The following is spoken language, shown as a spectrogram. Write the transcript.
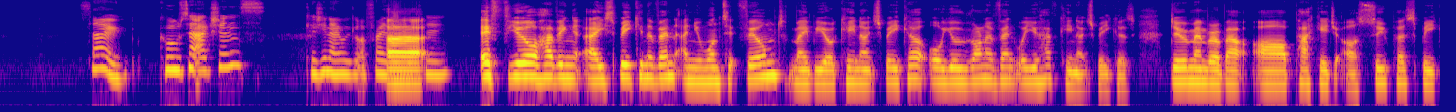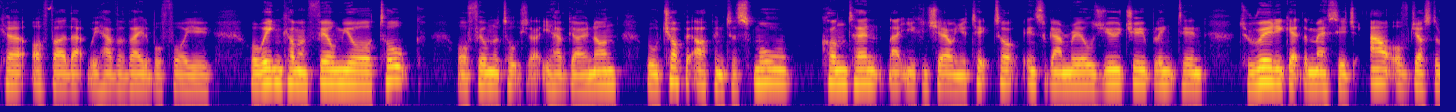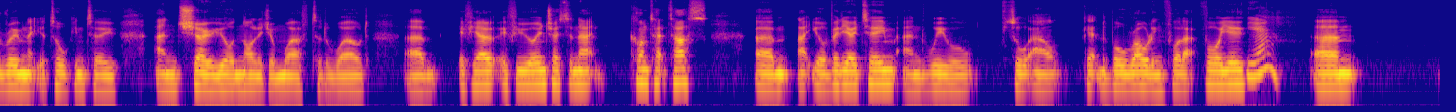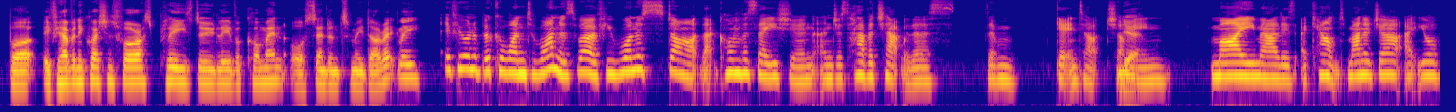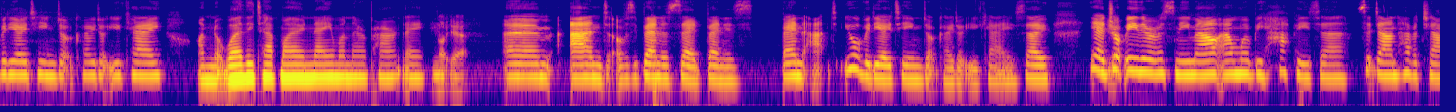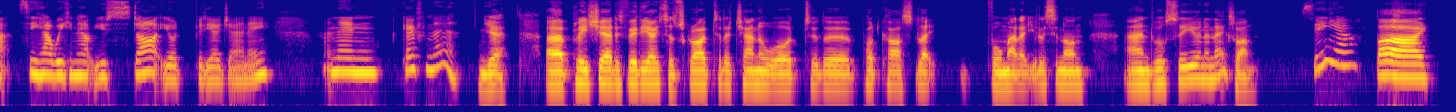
So, calls to actions because you know we've got a throw Uh, into. If you're having a speaking event and you want it filmed, maybe you're a keynote speaker or you run an event where you have keynote speakers, do remember about our package, our super speaker offer that we have available for you, where we can come and film your talk or film the talks that you have going on. We'll chop it up into small content that you can share on your TikTok, Instagram Reels, YouTube, LinkedIn to really get the message out of just the room that you're talking to and show your knowledge and worth to the world. Um, if you if you're interested in that, contact us um, at your video team and we will sort out get the ball rolling for that for you. Yeah. Um, but if you have any questions for us, please do leave a comment or send them to me directly. if you want to book a one to one as well, if you want to start that conversation and just have a chat with us, then get in touch. I Yeah. mean, my email is account manager at yourvideoteam.co.uk. I'm not worthy to have my own name on there, apparently. Not yet. Um, and obviously, Ben has said Ben is ben at yourvideoteam.co.uk. So, yeah, drop either of us an email and we'll be happy to sit down, have a chat, see how we can help you start your video journey, and then go from there. Yeah. Uh, please share this video, subscribe to the channel or to the podcast like, format that you listen on, and we'll see you in the next one. See ya. Bye.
